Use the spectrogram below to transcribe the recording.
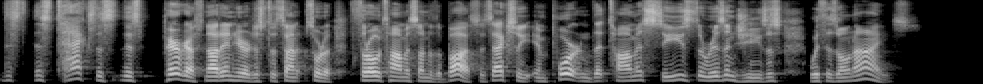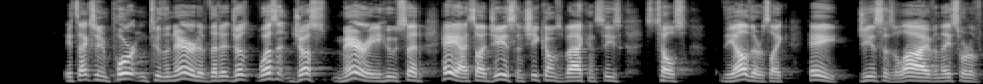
this this text, this this paragraph's not in here just to sort of throw Thomas under the bus. It's actually important that Thomas sees the risen Jesus with his own eyes. It's actually important to the narrative that it just wasn't just Mary who said, "Hey, I saw Jesus," and she comes back and sees tells the others, like, hey, Jesus is alive, and they sort of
